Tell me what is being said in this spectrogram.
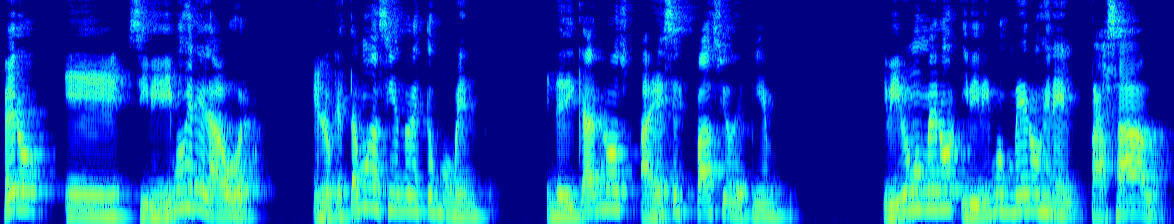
Pero eh, si vivimos en el ahora, en lo que estamos haciendo en estos momentos, en dedicarnos a ese espacio de tiempo, y vivimos menos, y vivimos menos en el pasado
